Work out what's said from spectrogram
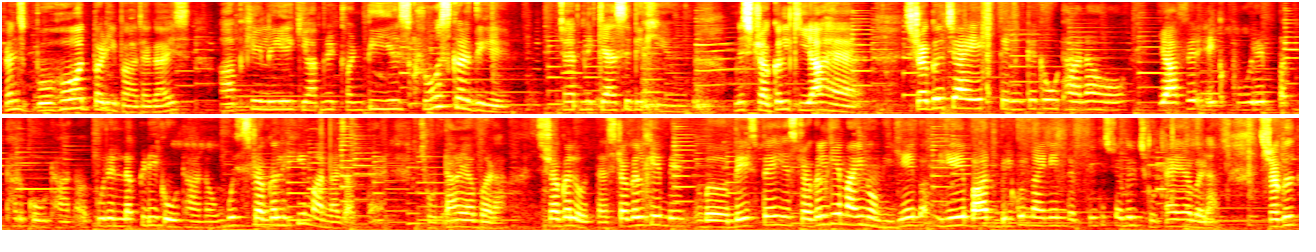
फ्रेंड्स बहुत बड़ी बात है गाइस आपके लिए कि आपने ट्वेंटी ईयर्स क्रॉस कर दिए, चाहे आपने कैसे भी किए हो। आपने स्ट्रगल किया है। स्ट्रगल चाहे एक तिनके को उठाना हो, या फिर एक पूरे पत्थर को उठाना हो, पूरे लकड़ी को उठाना हो, वो स्ट्रगल ही माना जाता है, छोटा या बड़ा। स्ट्रगल होता है। स्ट्रगल के बे, बेस पे या स्ट्रगल के मायनों में ये ये बात बिल्कुल मायने नहीं रखती कि स्ट्रगल छोटा है या बड़ा। स्ट्रगल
